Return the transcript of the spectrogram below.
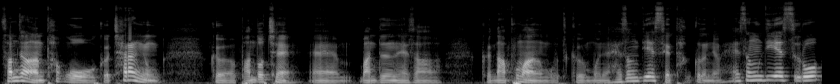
삼전 안 타고 그 차량용 그 반도체 예, 만드는 회사 그 납품하는 곳 그 뭐냐 해성 DS에 탔거든요. 해성 DS로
